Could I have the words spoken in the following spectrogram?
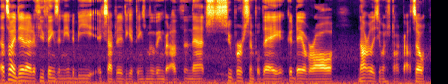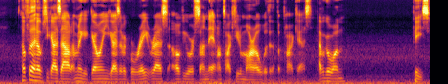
that's what I did. I had a few things that needed to be accepted to get things moving, but other than that, super simple day, good day overall. Not really too much to talk about. So hopefully that helps you guys out. I'm gonna get going. You guys have a great rest of your Sunday, and I'll talk to you tomorrow with another podcast. Have a good one. Peace.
